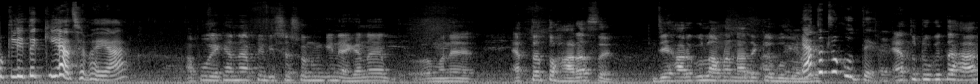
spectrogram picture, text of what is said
পুটলিতে কি আছে ভাইয়া? আপু এখানে আপনি বিশ্বাস করুন কিনা এখানে মানে এত এত হার আছে যে হারগুলো আমরা না দেখলে বুঝব না। এতটুকুতে? এতটুকুতে হার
